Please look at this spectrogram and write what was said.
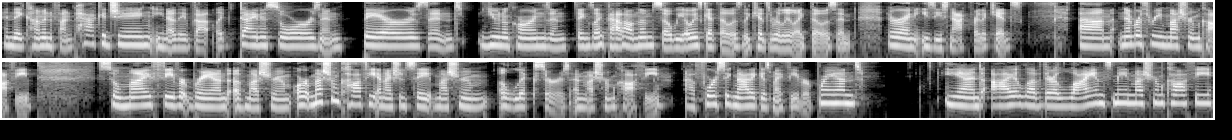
and they come in fun packaging. You know, they've got like dinosaurs and bears and unicorns and things like that on them. So we always get those. The kids really like those and they're an easy snack for the kids. Um, number three, mushroom coffee. So, my favorite brand of mushroom, or mushroom coffee, and I should say mushroom elixirs and mushroom coffee. Uh, Four Sigmatic is my favorite brand. And I love their lion's mane mushroom coffee.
